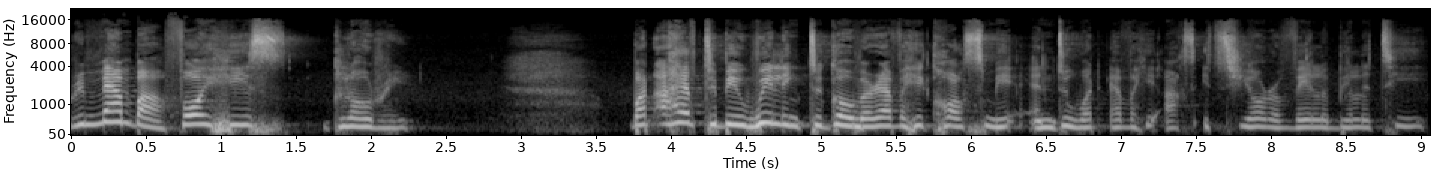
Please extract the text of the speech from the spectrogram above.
Remember, for His glory. But I have to be willing to go wherever He calls me and do whatever He asks. It's your availability.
